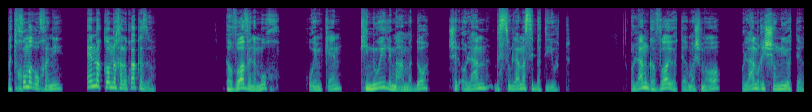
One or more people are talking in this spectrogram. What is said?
בתחום הרוחני אין מקום לחלוקה כזו. גבוה ונמוך הוא אם כן כינוי למעמדו של עולם בסולם הסיבתיות. עולם גבוה יותר משמעו עולם ראשוני יותר,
